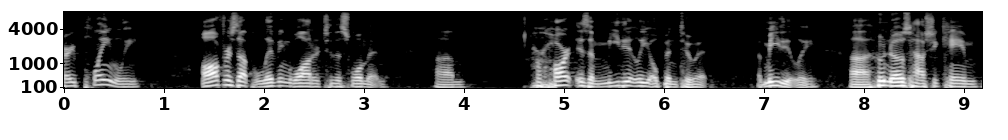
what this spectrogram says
very plainly offers up living water to this woman. Um, her heart is immediately open to it. Immediately. Uh, who knows how she came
